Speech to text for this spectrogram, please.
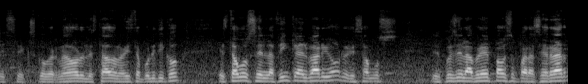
es exgobernador del estado, analista político. Estamos en la finca del barrio, regresamos después de la breve pausa para cerrar.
